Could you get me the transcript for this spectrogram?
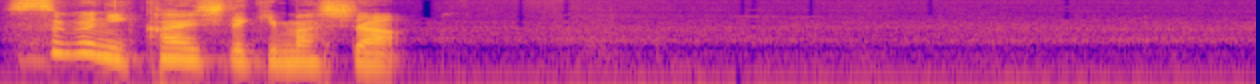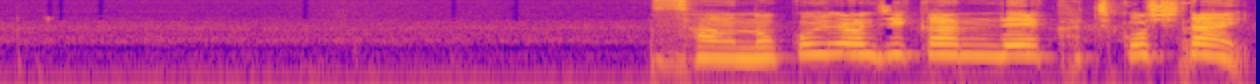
すぐに返してきました。さあ、残りの時間で勝ち越したい。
